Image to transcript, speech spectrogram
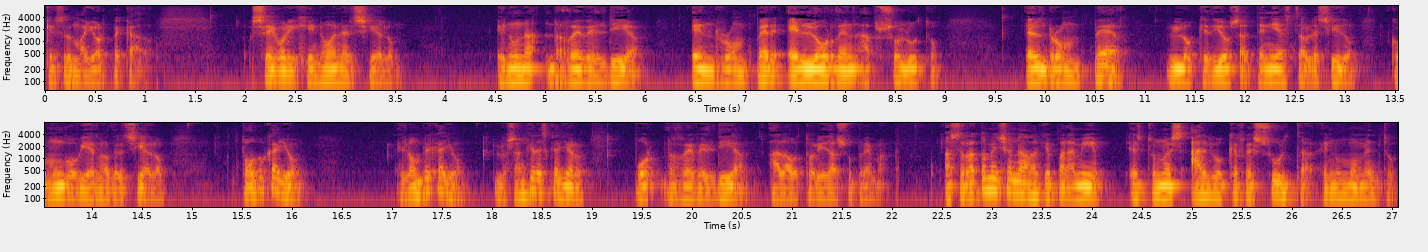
que es el mayor pecado, se originó en el cielo, en una rebeldía, en romper el orden absoluto, el romper lo que Dios tenía establecido como un gobierno del cielo. Todo cayó, el hombre cayó, los ángeles cayeron por rebeldía a la autoridad suprema. Hace rato mencionaba que para mí esto no es algo que resulta en un momento,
